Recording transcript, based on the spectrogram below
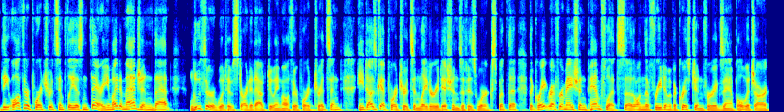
the author portrait simply isn't there. You might imagine that Luther would have started out doing author portraits, and he does get portraits in later editions of his works. But the, the Great Reformation pamphlets uh, on the freedom of a Christian, for example, which are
